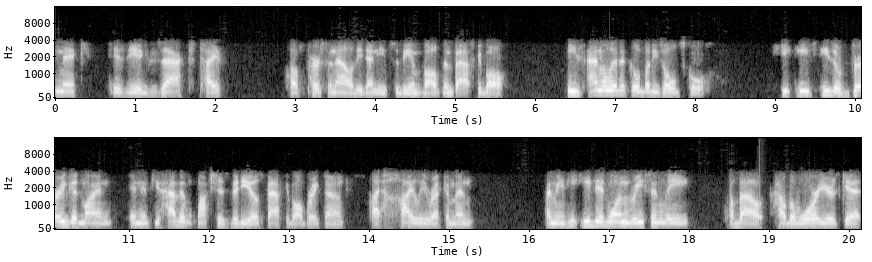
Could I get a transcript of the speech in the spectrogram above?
Nick is the exact type of personality that needs to be involved in basketball. He's analytical, but he's old school. He, he's he's a very good mind, and if you haven't watched his videos, basketball breakdown, I highly recommend. I mean, he he did one recently about how the Warriors get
